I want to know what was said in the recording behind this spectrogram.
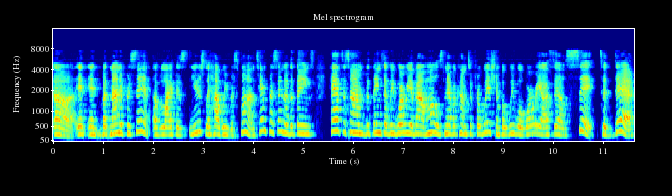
uh and, and but 90% of life is usually how we respond. 10% of the things half the time the things that we worry about most never come to fruition but we will worry ourselves sick to death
